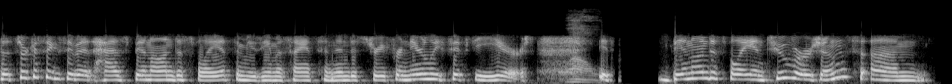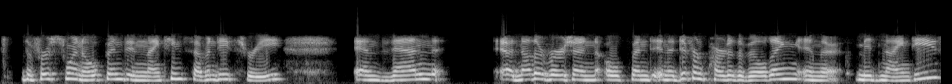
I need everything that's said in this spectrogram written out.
the circus exhibit has been on display at the Museum of Science and Industry for nearly 50 years. Wow. It's been on display in two versions. Um, the first one opened in 1973, and then another version opened in a different part of the building in the mid 90s.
